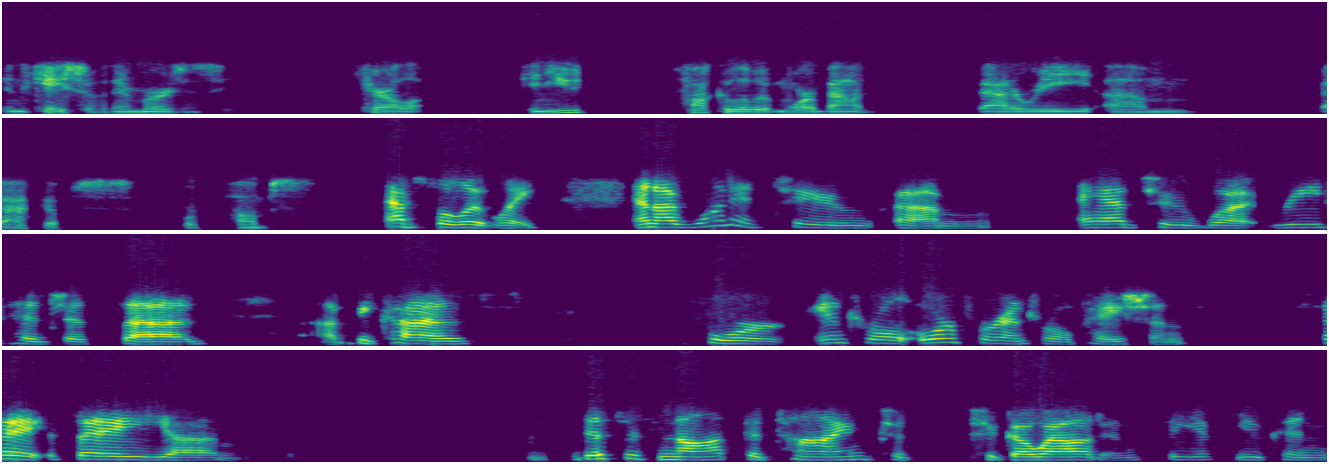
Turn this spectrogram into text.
in case of an emergency. Carol, can you talk a little bit more about battery um, backups for pumps? Absolutely. And I wanted to um, add to what Reed had just said uh, because for enteral or parenteral patients, say, say um, this is not the time to to go out and see if you can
